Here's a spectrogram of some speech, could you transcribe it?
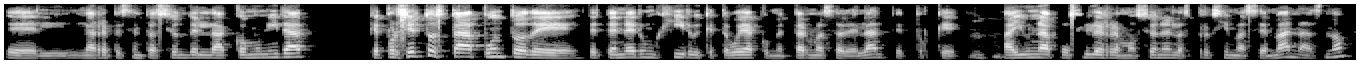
la representación de la comunidad, que por cierto está a punto de, tener un giro y que te voy a comentar más adelante, porque hay una posible remoción en las próximas semanas, ¿no?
